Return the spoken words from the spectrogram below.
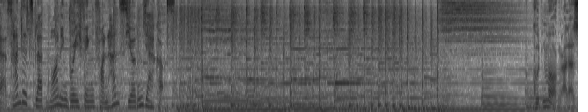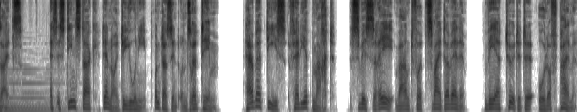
Das Handelsblatt Morning Briefing von Hans-Jürgen Jakobs Guten Morgen allerseits. Es ist Dienstag, der 9. Juni, und das sind unsere Themen. Herbert Dies verliert Macht. Swiss Re warnt vor zweiter Welle. Wer tötete Olof Palme?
